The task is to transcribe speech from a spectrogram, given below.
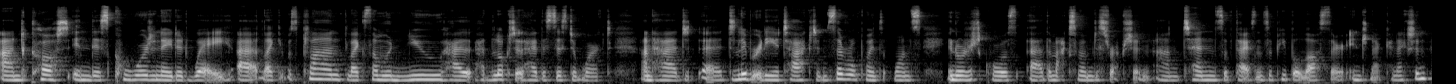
and cut in this coordinated way, uh, like it was planned, like someone knew how had looked at how the system worked and had uh, deliberately attacked in several points at once in order to cause uh, the maximum disruption. And tens of thousands of people lost their internet connection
